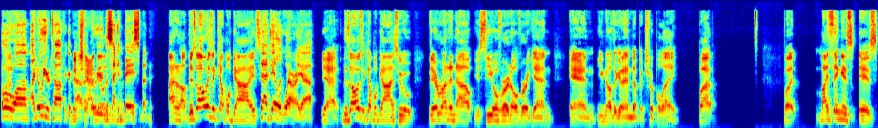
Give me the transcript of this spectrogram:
Oh, um, I know who you're talking about. I who you're, the second baseman, I don't know. There's always a couple guys. Chad De La Guerra. Yeah, Yeah, there's always a couple guys who they're running out. You see over and over again, and you know they're going to end up at AAA. But, but my thing is is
